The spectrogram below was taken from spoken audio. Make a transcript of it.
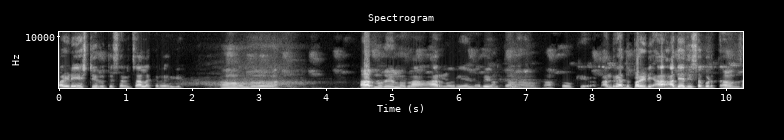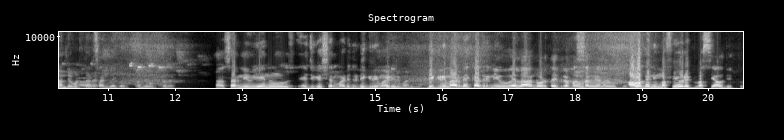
ಪರ್ ಡೇ ಎಷ್ಟು ಇರುತ್ತೆ ಸರ್ ಚಾಲಕರಿಗೆ ಒಂದು ಆರ್ನೂರು ಏಳ್ನೂರು. ಆರ್ನೂರು ಏಳ್ನೂರು ಇರುತ್ತೆ. ಓಕೆ ಅಂದ್ರೆ ಅದು ಪರ್ ಡೇ ಅದೇ ದಿವಸ ಕೊಡ್ತಾರೆ. ಹೌದು ಸಂಜೆ ಕೊಡ್ತಾರೆ. ಸಂಜೆ ಕೊಡ್ತಾರೆ. ಸಂಜೆ ಕೊಡ್ತಾರೆ. ಸರ್ ನೀವು ಏನು ಎಜುಕೇಶನ್ ಮಾಡಿದ್ರು ಡಿಗ್ರಿ ಮಾಡಿ ಡಿಗ್ರಿ ಮಾಡಿದೆ ಡಿಗ್ರಿ ಮಾಡ್ಬೇಕಾದ್ರೆ ನೀವು ಎಲ್ಲ ನೋಡ್ತಾ ಇದ್ರ ಬಸ್ ಅವಾಗ ನಿಮ್ಮ ಫೇವರೇಟ್ ಬಸ್ ಯಾವ್ದಿತ್ತು?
